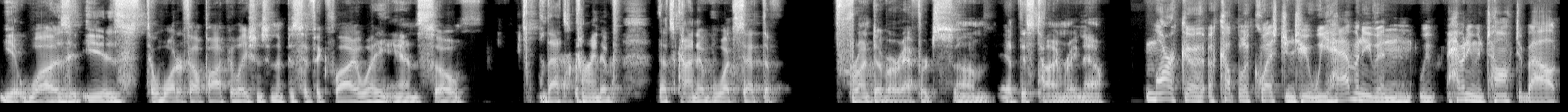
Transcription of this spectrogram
it was, it is to waterfowl populations in the Pacific Flyway. And so that's kind of that's kind of what's at the front of our efforts um, at this time right now. Mark, a, a, couple of questions here. We haven't even we haven't even talked about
